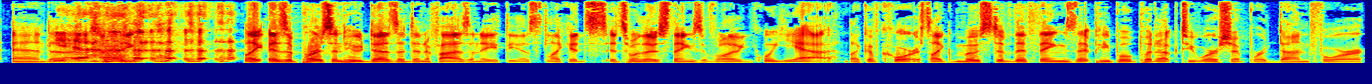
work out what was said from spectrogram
And uh, Yeah. i think like as a person who does identify as an atheist like it's it's one of those things of like well yeah like of course like most of the things that people put up to worship were done for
